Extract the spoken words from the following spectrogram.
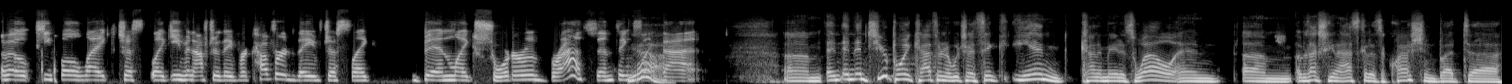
about people like just like even after they've recovered they've just like been like shorter of breath and things Yeah. like that Um, and, and and to your point, Catherine, which I think Ian kind of made as well, and um, I was actually going to ask it as a question, but uh,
